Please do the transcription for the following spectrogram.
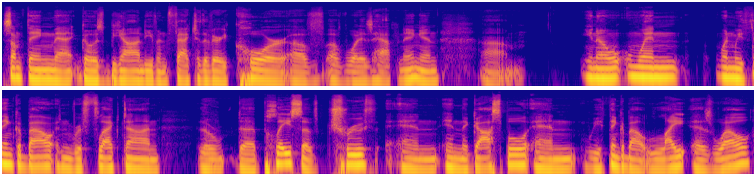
something that goes beyond even fact to the very core of of what is happening. And um, you know, when when we think about and reflect on the the place of truth and in the gospel, and we think about light as well,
